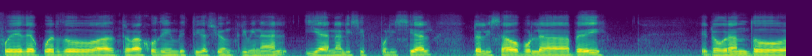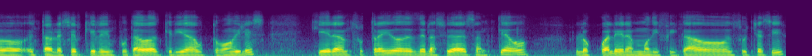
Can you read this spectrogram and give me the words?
fue de acuerdo al trabajo de investigación criminal y análisis policial realizado por la PDI logrando establecer que el imputado adquiría automóviles que eran sustraídos desde la ciudad de Santiago, los cuales eran modificados en su chasis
